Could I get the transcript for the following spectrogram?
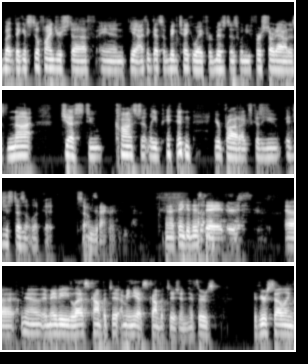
but they can still find your stuff. And yeah, I think that's a big takeaway for business when you first start out is not just to constantly pin your products because you it just doesn't look good. So Exactly. And I think in this day, there's, uh, you know, it may be less competition. I mean, yes, competition. If there's, if you're selling,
